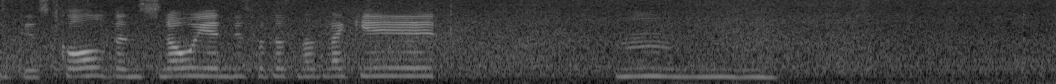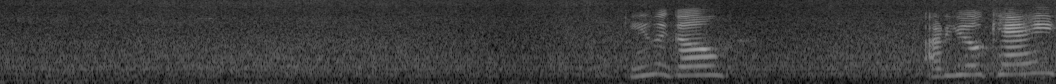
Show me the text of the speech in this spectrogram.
It is cold and snowy and this one does not like it. Mm. go. are you okay?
